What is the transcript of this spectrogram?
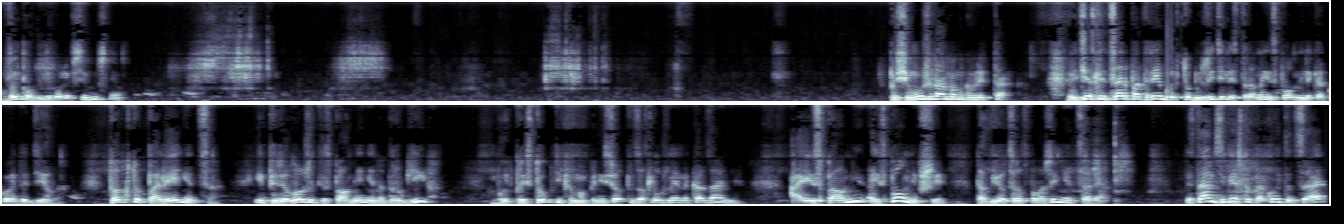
выполнили волю Всевышнего. Почему же Рамбам говорит так? Ведь если царь потребует, чтобы жители страны исполнили какое-то дело, тот, кто поленится и переложит исполнение на других, будет преступником, он понесет заслуженное наказание. А, исполни, а исполнивший добьется расположения царя. Представим себе, что какой-то царь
